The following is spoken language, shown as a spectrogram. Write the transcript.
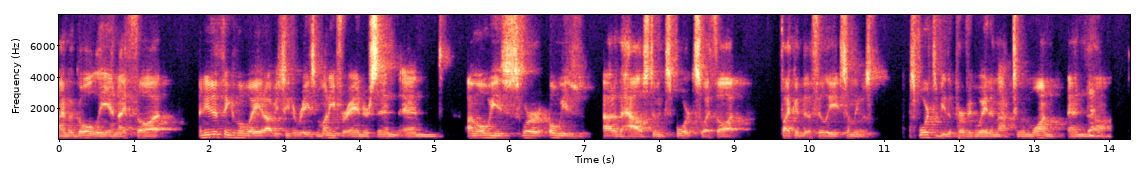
I'm a goalie, and I thought I need to think of a way, obviously, to raise money for Anderson. And I'm always we're always out of the house doing sports, so I thought if I could affiliate something with sports would be the perfect way to knock two in one. And um,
